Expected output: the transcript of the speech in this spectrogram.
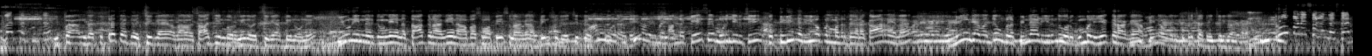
புகார் சார் கொடுத்தேன்? இப்ப அந்த குற்றச்சாட்டு வச்சுங்க சாட்சி என்பவர் மீது வச்சுங்க அப்படின்னு ஒண்ணு. யூனியன்ல இருக்கவங்க என்ன தாக்குனாங்க என்ன ஆபாசமா பேசுனாங்க அப்படின்னு சொல்லி வச்சிருக்க குற்றச்சாட்டு. அந்த கேஸே முடிஞ்சிருச்சு. இப்ப திடீர்னு ரீஓபன் பண்றதுக்கான காரணம் என்ன? நீங்க வந்து உங்களை பின்னாடி இருந்து ஒரு கும்பல் இயக்குறாங்க அப்படின்னு அவங்க ஒரு குற்றச்சாட்டு வச்சிருக்காங்க. சொல்லுங்க சார்.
